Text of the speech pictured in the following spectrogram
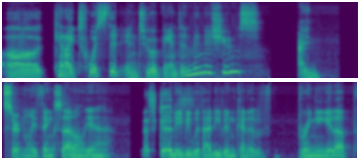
uh, can I twist it into abandonment issues? I certainly think so. Yeah, that's good. Maybe without even kind of bringing it up,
